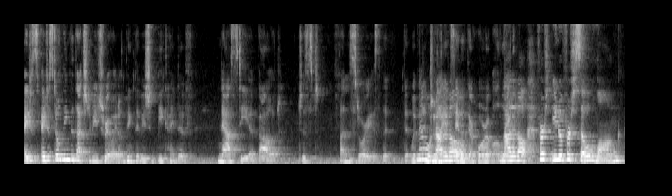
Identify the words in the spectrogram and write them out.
I just I just don't think that that should be true. I don't think that we should be kind of nasty about just fun stories that, that women No, enjoy not and at say all. that they're horrible. Not Like, at all. First, you know, for so long,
